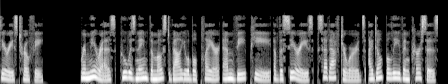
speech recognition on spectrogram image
Series trophy. Ramirez, who was named the most valuable player MVP of the series, said afterwards I don't believe in curses,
